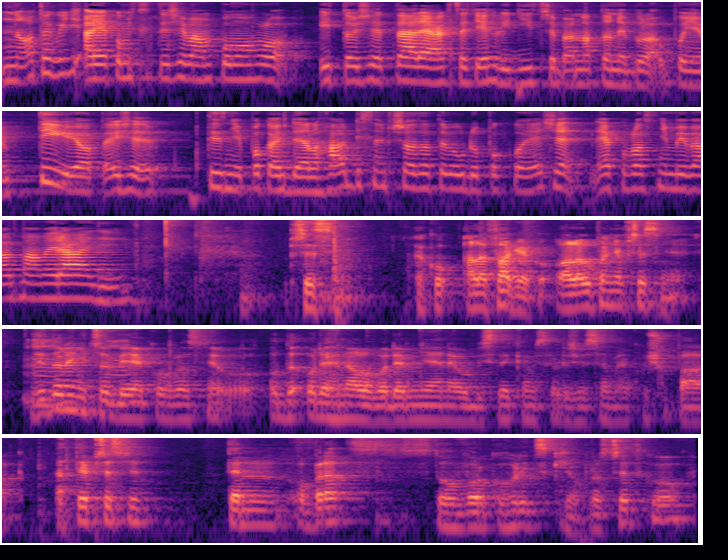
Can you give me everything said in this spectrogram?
No tak vidí, a jako myslíte, že vám pomohlo i to, že ta reakce těch lidí třeba na to nebyla úplně ty jo, takže ty z mě pokaždé lhal, když jsem přišla za tebou do pokoje, že jako vlastně my vás máme rádi. Přesně. Jako, ale fakt, jako, ale úplně přesně. Že to není, co by jako vlastně ode- odehnalo ode mě, nebo by si teďka mysleli, že jsem jako šupák. A to je přesně ten obrat z toho workoholického prostředku.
